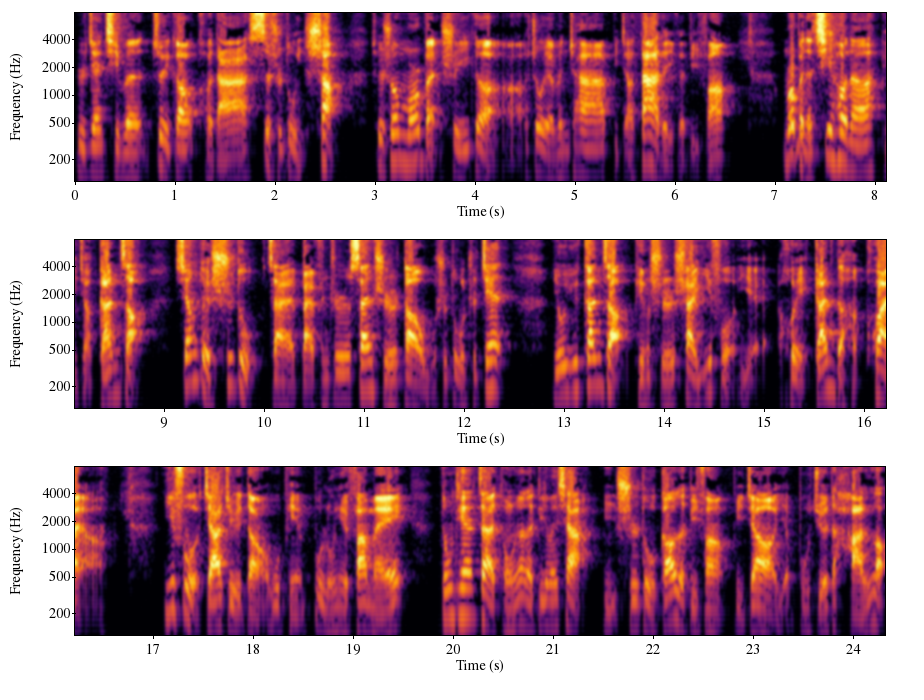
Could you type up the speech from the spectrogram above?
日间气温最高可达四十度以上。所以说，墨尔本是一个呃昼夜温差比较大的一个地方。墨尔本的气候呢比较干燥，相对湿度在百分之三十到五十度之间。由于干燥，平时晒衣服也会干得很快啊。衣服、家具等物品不容易发霉。冬天在同样的低温下，与湿度高的地方比较，也不觉得寒冷。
